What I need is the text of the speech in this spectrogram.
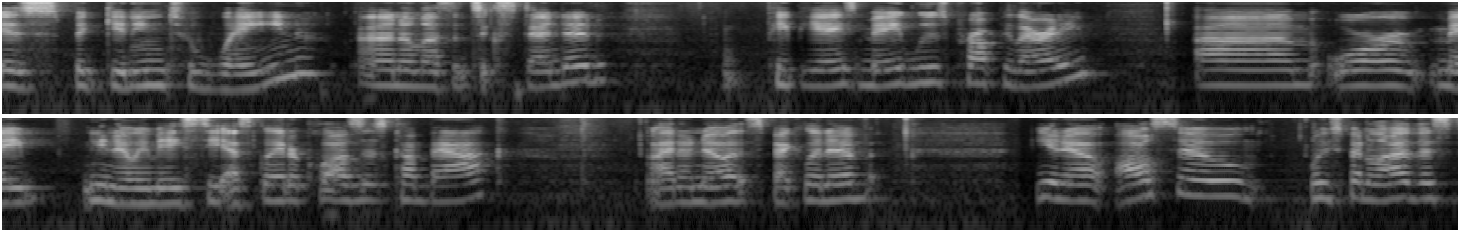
is beginning to wane, and unless it's extended, PPAs may lose popularity, um, or may you know we may see escalator clauses come back. I don't know. It's speculative. You know, also we've spent a lot of this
